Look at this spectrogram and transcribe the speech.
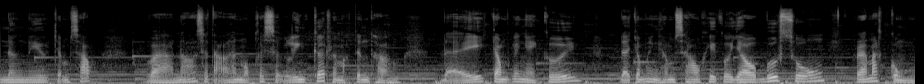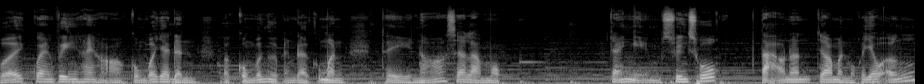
nâng niu chăm sóc và nó sẽ tạo thành một cái sự liên kết về mặt tinh thần để trong cái ngày cưới để trong ngày hôm sau khi cô dâu bước xuống ra mắt cùng với quan viên hai họ, cùng với gia đình và cùng với người bạn đời của mình, thì nó sẽ là một trải nghiệm xuyên suốt, tạo nên cho mình một cái dấu ấn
